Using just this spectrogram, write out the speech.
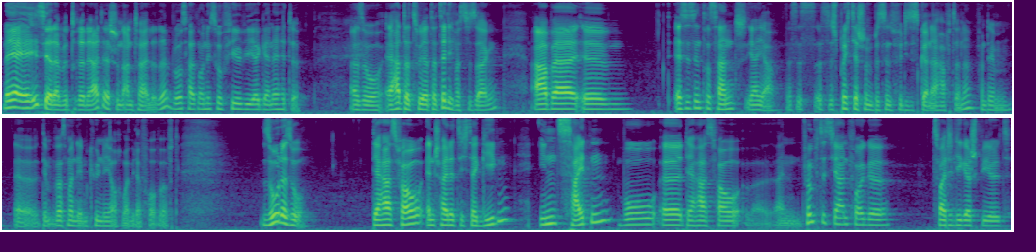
Naja, er ist ja damit drin, er hat ja schon Anteile, ne? bloß halt noch nicht so viel, wie er gerne hätte. Also, er hat dazu ja tatsächlich was zu sagen. Aber ähm, es ist interessant, ja, ja, das, ist, es spricht ja schon ein bisschen für dieses Gönnerhafte, ne? von dem, äh, dem, was man dem Kühne ja auch immer wieder vorwirft. So oder so, der HSV entscheidet sich dagegen in Zeiten, wo äh, der HSV ein fünftes Jahr in Folge zweite Liga spielt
